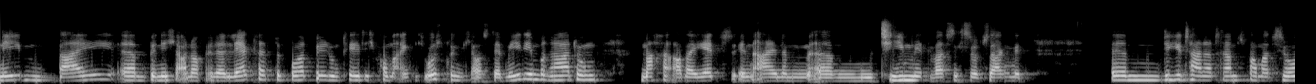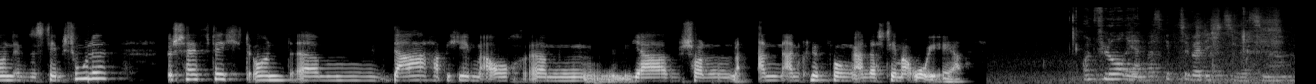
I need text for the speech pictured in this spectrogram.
nebenbei äh, bin ich auch noch in der Lehrkräftefortbildung tätig, komme eigentlich ursprünglich aus der Medienberatung, mache aber jetzt in einem ähm, Team mit, was sich sozusagen mit ähm, digitaler Transformation im System Schule beschäftigt und ähm, da habe ich eben auch ähm, ja schon an, Anknüpfungen an das Thema OER. Und Florian, was gibt es über dich zu wissen?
